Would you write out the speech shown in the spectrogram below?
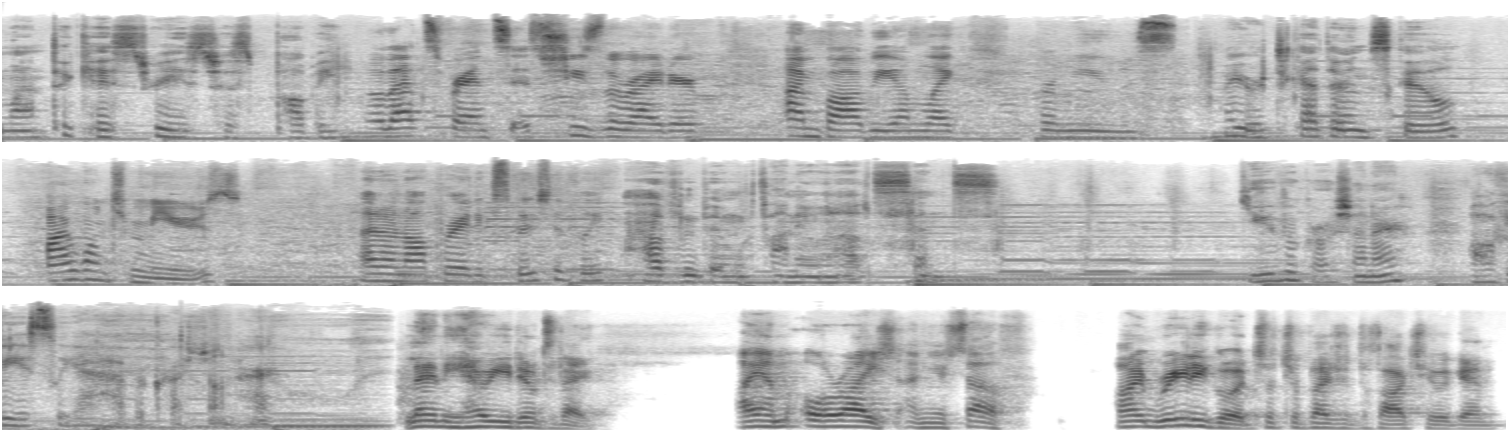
romantic history is just Bobby. Oh, that's Frances. She's the writer. I'm Bobby. I'm like her muse. We were together in school. I want to muse. I don't operate exclusively. I haven't been with anyone else since. You have a crush on her. Obviously, I have a crush on her. Lenny, how are you doing today? I am all right. And yourself? I'm really good. Such a pleasure to talk to you again.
